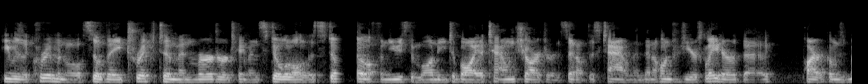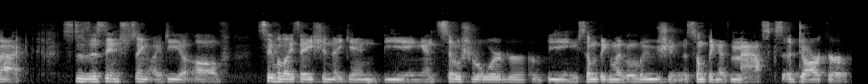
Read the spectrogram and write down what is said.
He was a criminal, so they tricked him and murdered him and stole all his stuff and used the money to buy a town charter and set up this town. And then a hundred years later, the pirate comes back. So this interesting idea of civilization again being and social order being something of an illusion, something that masks a darker,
